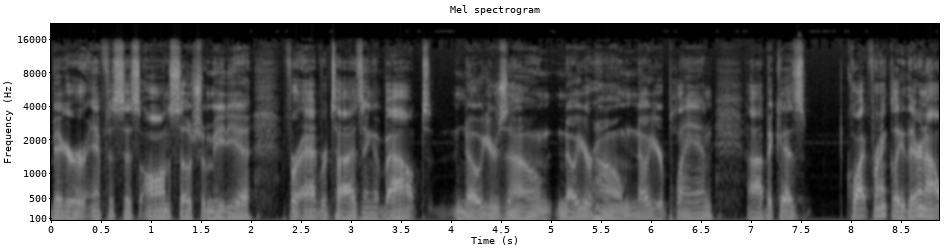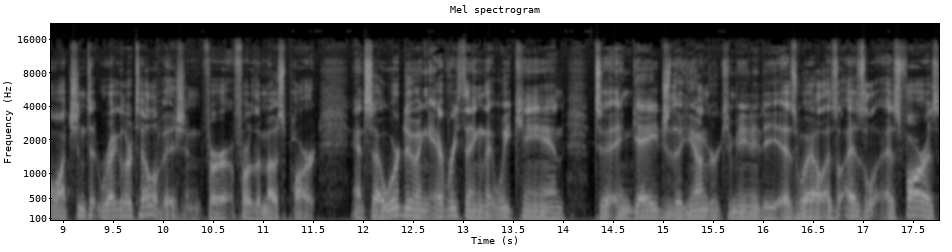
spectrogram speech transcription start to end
bigger emphasis on social media for advertising about know your zone, know your home, know your plan, uh, because quite frankly, they're not watching t- regular television for for the most part, and so we're doing everything that we can to engage the younger community as well as as as far as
